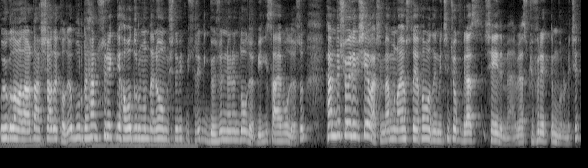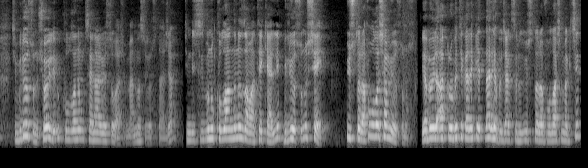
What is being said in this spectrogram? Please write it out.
Uygulamalarda aşağıda kalıyor. Burada hem sürekli hava durumunda ne olmuş ne bitmiş sürekli gözünün önünde oluyor. Bilgi sahibi oluyorsun. Hem de şöyle bir şey var. Şimdi ben bunu iOS'ta yapamadığım için çok biraz şeydim yani. Biraz küfür ettim bunun için. Şimdi biliyorsunuz şöyle bir kullanım senaryosu var. Şimdi ben nasıl göstereceğim? Şimdi siz bunu kullandığınız zaman tekerli biliyorsunuz şey üst tarafa ulaşamıyorsunuz. Ya böyle akrobatik hareketler yapacaksınız üst tarafa ulaşmak için.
